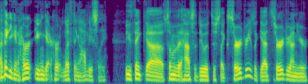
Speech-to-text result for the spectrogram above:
I think you can hurt. You can get hurt lifting, obviously. Do you think uh, some of it has to do with just like surgeries? Like you had surgery on your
